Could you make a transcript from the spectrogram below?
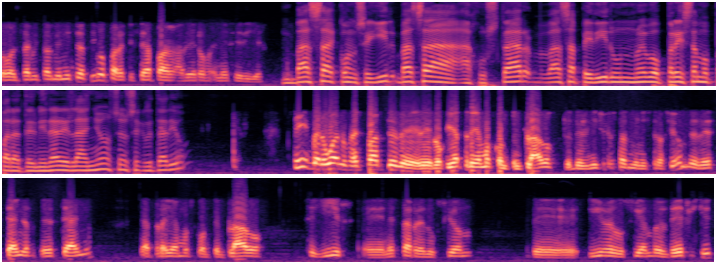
todo el trámite administrativo para que sea pagadero en ese día. ¿Vas a conseguir, vas a ajustar, vas a pedir un nuevo préstamo para terminar el año, señor secretario? Sí, pero bueno, es parte de, lo que ya teníamos contemplado desde el inicio de esta administración, desde este año, desde este año ya traíamos contemplado seguir en esta reducción de ir reduciendo el déficit.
